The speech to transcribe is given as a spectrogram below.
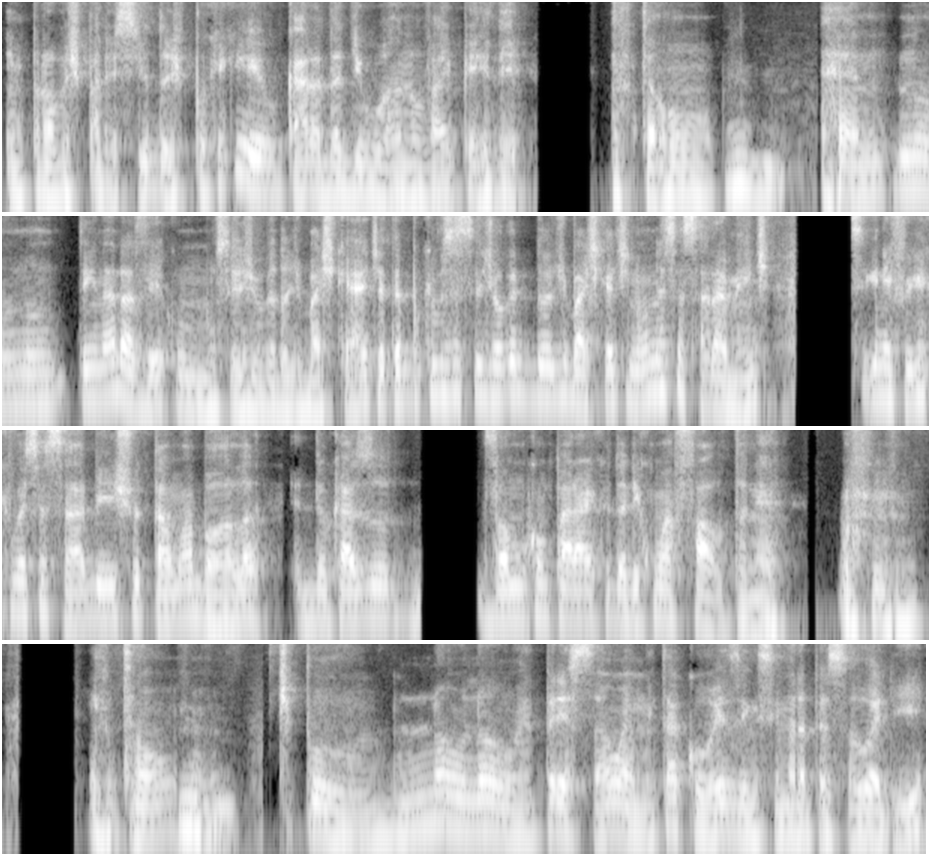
em provas parecidas, por que, que o cara da D1 não vai perder? Então, uhum. é, não, não tem nada a ver com ser jogador de basquete, até porque você ser jogador de basquete não necessariamente significa que você sabe chutar uma bola. No caso, vamos comparar aquilo dali com uma falta, né? então, uhum. tipo, não, não, é pressão, é muita coisa em cima da pessoa ali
